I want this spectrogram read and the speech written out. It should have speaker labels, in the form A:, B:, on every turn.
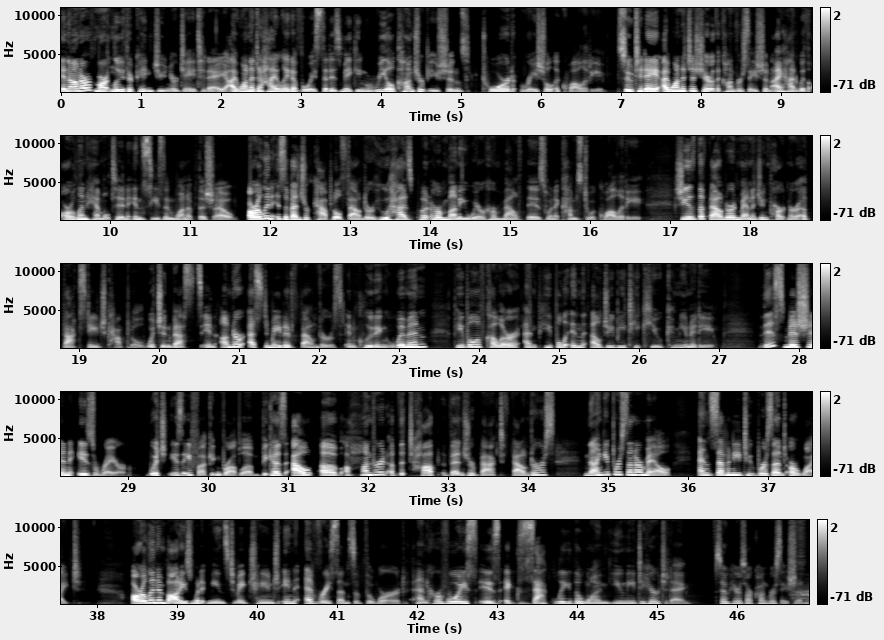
A: In honor of Martin Luther King Jr. Day today, I wanted to highlight a voice that is making real contributions toward racial equality. So today, I wanted to share the conversation I had with Arlan Hamilton in season one of the show. Arlan is a venture capital founder who has put her money where her mouth is when it comes to equality. She is the founder and managing partner of Backstage Capital, which invests in underestimated founders, including women, people of color, and people in the LGBTQ community. This mission is rare, which is a fucking problem because out of 100 of the top venture backed founders, 90% are male and 72% are white. Arlan embodies what it means to make change in every sense of the word, and her voice is exactly the one you need to hear today. So here's our conversation.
